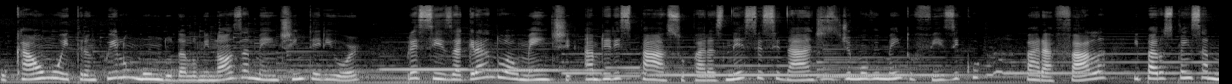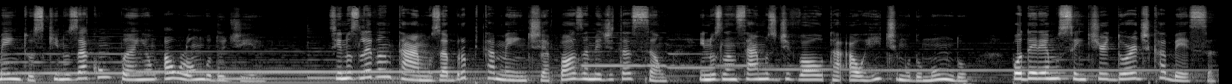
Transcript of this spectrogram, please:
O calmo e tranquilo mundo da luminosa mente interior precisa gradualmente abrir espaço para as necessidades de movimento físico, para a fala e para os pensamentos que nos acompanham ao longo do dia. Se nos levantarmos abruptamente após a meditação e nos lançarmos de volta ao ritmo do mundo, poderemos sentir dor de cabeça,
